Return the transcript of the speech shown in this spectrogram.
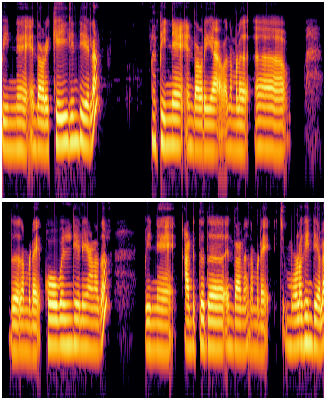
പിന്നെ എന്താ പറയുക കെയിലിന്റെ ഇല പിന്നെ എന്താ പറയുക നമ്മൾ ഇത് നമ്മുടെ കോവലിന്റെ ഇലയാണത്. പിന്നെ അടുത്തത് എന്താണ് നമ്മുടെ മുളകിന്റെ ഇല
